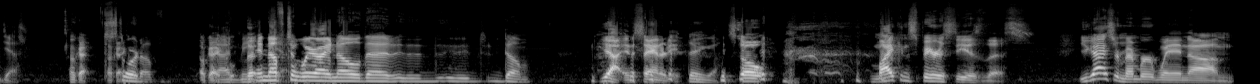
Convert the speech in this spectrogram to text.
yes. Okay. Okay. Sort of Okay. Cool. mean- The- enough to where I know that uh, dumb. yeah, insanity. There you go. So my conspiracy is this. You guys remember when um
